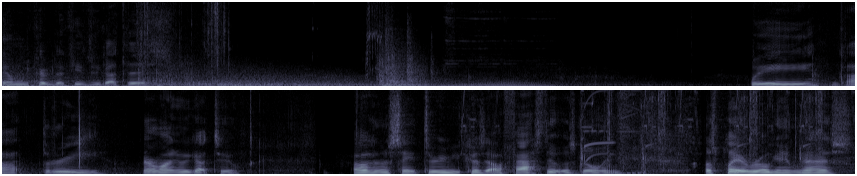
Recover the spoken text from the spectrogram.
How many crypto keys we got this? We got three. Never mind, we got two. I was gonna say three because how fast it was going. Let's play a real game, guys.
